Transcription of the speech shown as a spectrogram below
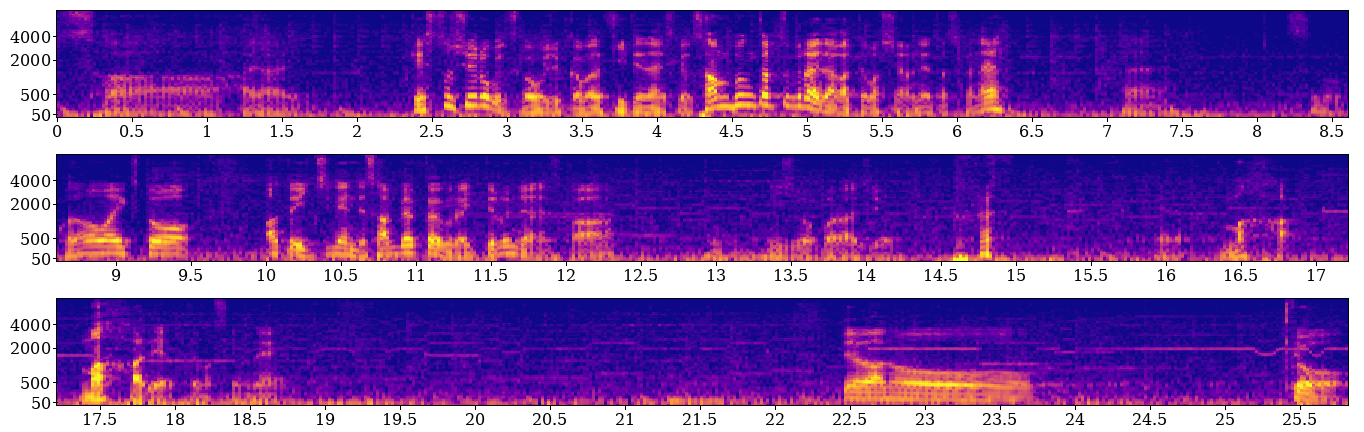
さあ早い。ゲスト収録ですか？50回まだ聞いてないですけど。3分割ぐらいで上がってましたよね。確かね、えー、すごい。このままいくとあと1年で300回ぐらいいってるんじゃないですか？虹パパラジオ、えー、マッハ。マッハでやってますけどね。であのー、今日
